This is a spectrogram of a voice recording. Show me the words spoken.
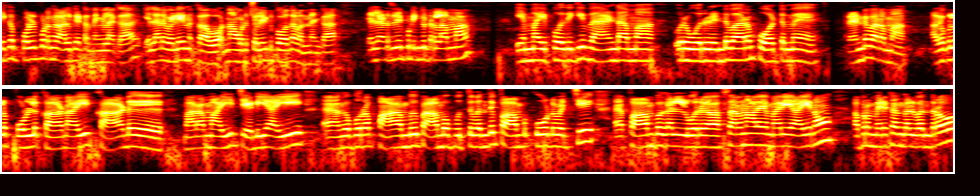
ஏக்கா புல் பிடுங்க ஆள் கேட்டிருந்தீங்களாக்கா எல்லாரும் வெளியே நிற்காவோ நான் கூட சொல்லிட்டு போக தான் வந்தேங்க்கா எல்லா இடத்துலையும் பிடிங்கிட்டுலாமா ஏம்மா இப்போதைக்கு வேண்டாம்மா. ஒரு ஒரு ரெண்டு வாரம் போட்டுமே. ரெண்டு வாரமா? அதுக்குள்ளே புல் காடாகி காடு மரமாகி செடியாகி அங்கே பூரா பாம்பு பாம்பு புத்து வந்து பாம்பு கூடு வச்சு பாம்புகள் ஒரு சரணாலயம் மாதிரி ஆயிரும். அப்புறம் மிருகங்கள் வந்துடும்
